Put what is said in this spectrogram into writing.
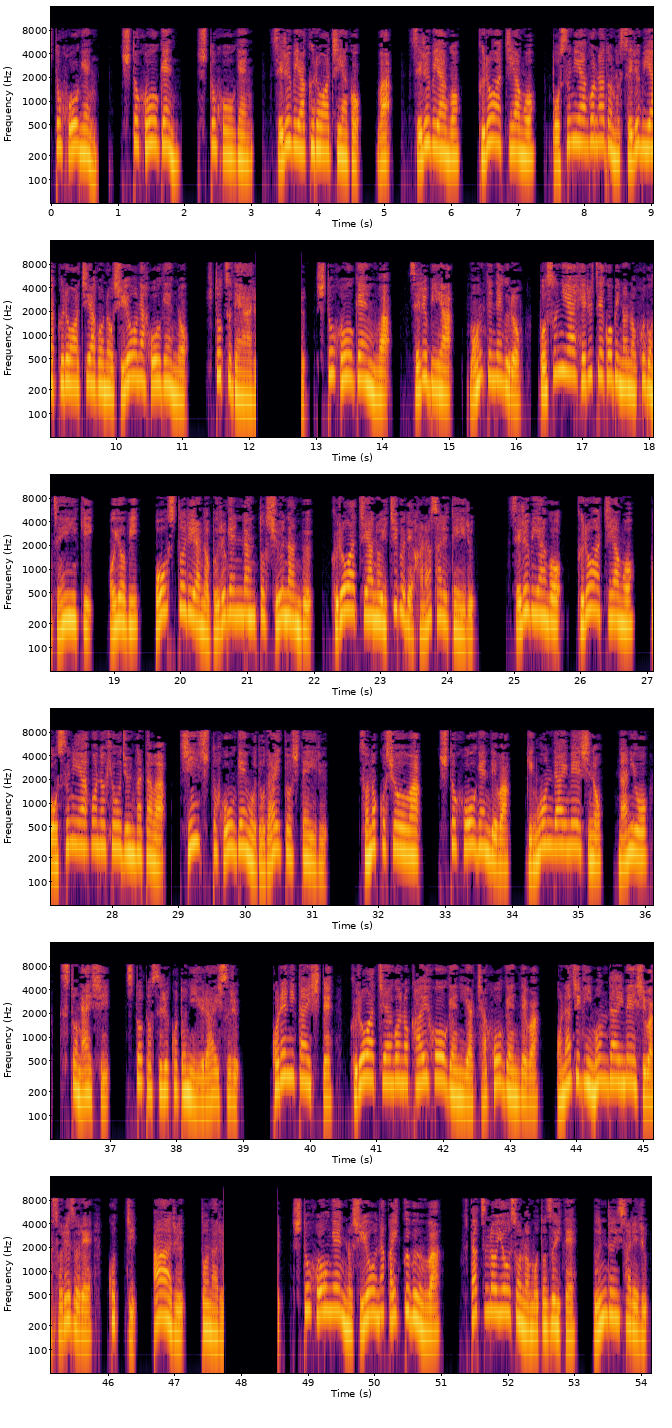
首都方言、首都方言、首都方言、セルビア・クロアチア語。は、セルビア語、クロアチア語、ボスニア語などのセルビア・クロアチア語の主要な方言の一つである。首都方言は、セルビア、モンテネグロ、ボスニア・ヘルツェゴビナのほぼ全域、及び、オーストリアのブルゲンラント州南部、クロアチアの一部で話されている。セルビア語、クロアチア語、ボスニア語の標準型は、新首都方言を土台としている。その故障は、首都方言では、疑問代名詞の何を、スとないし、ストとすることに由来する。これに対して、クロアチア語の開方言や茶方言では、同じ疑問代名詞はそれぞれ、こっち、R となる。首都方言の主要な回区分は、二つの要素の基づいて分類される。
